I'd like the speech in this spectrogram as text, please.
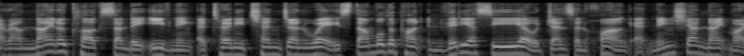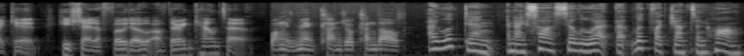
Around 9 o'clock Sunday evening, attorney Chen Zhenwei stumbled upon NVIDIA CEO Jensen Huang at Ningxia Night Market. He shared a photo of their encounter. I looked in and I saw a silhouette that looked like Jensen Huang.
